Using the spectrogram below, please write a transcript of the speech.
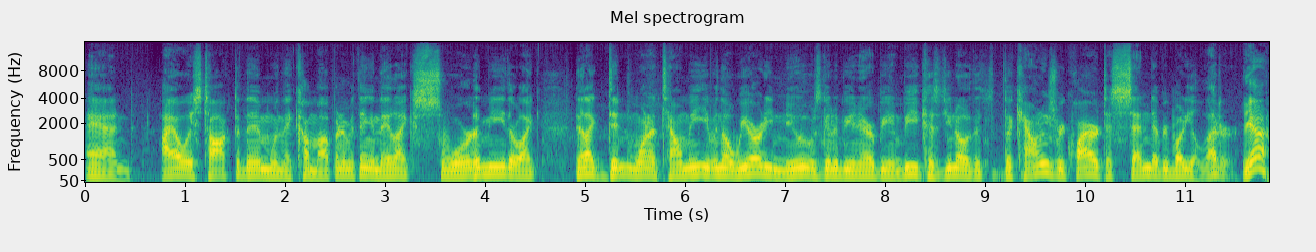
and I always talk to them when they come up and everything, and they like swore to me. They're like, they like didn't want to tell me, even though we already knew it was going to be an Airbnb, because you know the the county's required to send everybody a letter. Yeah.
